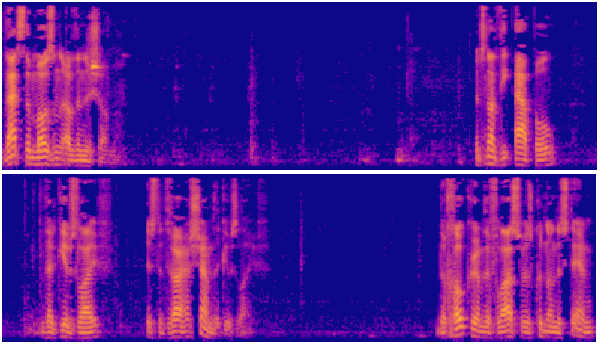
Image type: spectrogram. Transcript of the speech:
That's the mozen of the neshama. It's not the apple that gives life; it's the Dvar Hashem that gives life. The Chokrim, the philosophers, couldn't understand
